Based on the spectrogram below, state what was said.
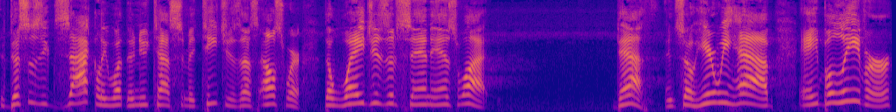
This is exactly what the New Testament teaches us elsewhere. The wages of sin is what? Death. And so here we have a believer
